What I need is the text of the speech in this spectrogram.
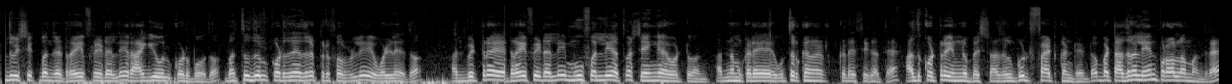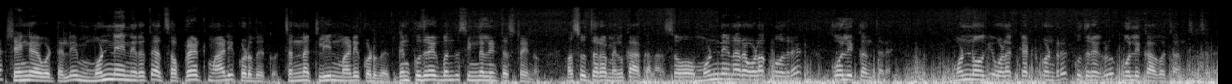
ಒಂದು ವಿಷಯಕ್ಕೆ ಬಂದರೆ ಡ್ರೈ ಫೀಡ್ ಅಲ್ಲಿ ರಾಗಿ ಹುಲ್ ಕೊಡ್ಬೋದು. ಭತ್ತದ ಹುಲ್ ಕೊಡದೇ ಇದ್ರೆ ಪ್ರಿಫರ್ಬ್ಲಿ ಒಳ್ಳೆಯದು ಅದು ಬಿಟ್ಟರೆ ಡ್ರೈ ಫೀಡಲ್ಲಿ ಮೂಫಲ್ಲಿ ಅಥವಾ ಶೇಂಗಾ ಒಟ್ಟು ಅಂತ. ಅದು ನಮ್ಮ ಕಡೆ, ಉತ್ತರ ಕರ್ನಾಟಕ ಕಡೆ ಸಿಗುತ್ತೆ. ಅದು ಕೊಟ್ಟರೆ ಇನ್ನೂ ಬೆಸ್ಟ್ ಅದ್ರಲ್ಲಿ ಗುಡ್ ಫ್ಯಾಟ್ ಕಂಟೆಂಟ್ ಬಟ್ ಅದರಲ್ಲಿ ಏನು ಪ್ರಾಬ್ಲಮ್ ಅಂದರೆ, ಶೇಂಗಾ ಒಟ್ಟಲ್ಲಿ ಮೊಣ್ಣೆ ಏನಿರುತ್ತೆ ಅದು ಸಪ್ರೇಟ್ ಮಾಡಿ ಕೊಡಬೇಕು. ಚೆನ್ನಾಗಿ ಕ್ಲೀನ್ ಮಾಡಿ ಕೊಡಬೇಕು. ಯಾಕಂದ್ರೆ ಕುದುರೆಗೆ ಬಂದು ಸಿಂಗಲ್ ಇಂಟೆಸ್ಟೈನು ಹಸು ಥರ ಮೆಲ್ಕ ಹಾಕಲ್ಲ. ಸೊ ಮೊಣ್ಣೇನಾರ ಒಳಗೆ ಹೋದ್ರೆ ಕೋಲಿಕ್ ಅಂತಾರೆ. ಮಣ್ಣು ಹೋಗಿ ಒಳಗೆ ಕೆಟ್ಕೊಂಡ್ರೆ ಕುದುರೆಗಳು ಕೋಲಿಕ್ ಆಗೋ ಚಾನ್ಸಸ್ ಇರುತ್ತೆ.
